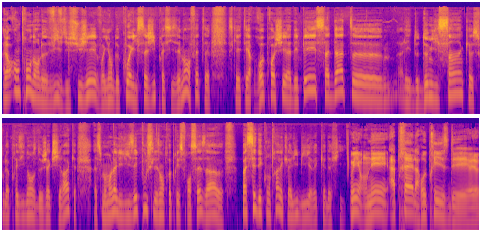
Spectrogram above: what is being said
Alors entrons dans le vif du sujet, voyons de quoi il s'agit précisément. En fait, ce qui a été reproché à ADP, ça date euh, allez, de 2005 sous la présidence de Jacques Chirac. À ce moment-là, l'Élysée pousse les entreprises françaises à euh, passer des contrats avec la Libye, avec Kadhafi. Oui, on est après la reprise des euh,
